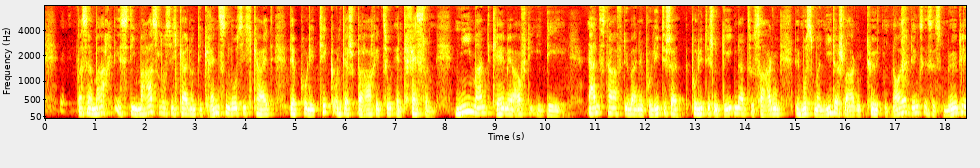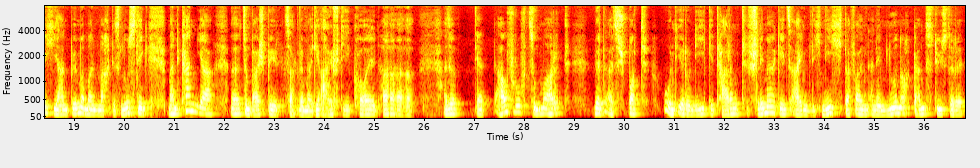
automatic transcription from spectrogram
Was er macht, ist die Maßlosigkeit und die Grenzenlosigkeit der Politik und der Sprache zu entfesseln. Niemand käme auf die Idee, ernsthaft über einen politischen Gegner zu sagen, den muss man niederschlagen, töten. Neuerdings ist es möglich, Jan Böhmermann macht es lustig. Man kann ja äh, zum Beispiel, sagen wir mal, die AfD callen. also der Aufruf zum Mord wird als Spott und Ironie getarnt. Schlimmer geht's eigentlich nicht. Da fallen einem nur noch ganz düstere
